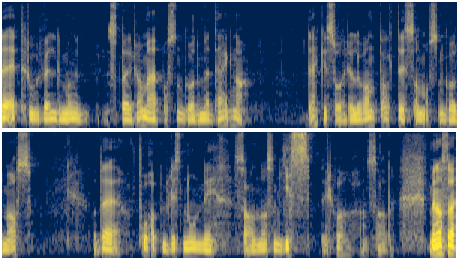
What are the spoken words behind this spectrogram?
det jeg tror veldig mange spør om, er åssen går det med deg nå. Det er ikke så relevant alltid som åssen går det med oss. Og det forhåpentligvis noen i salen nå som gisper. Å, han sa det. Men altså,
